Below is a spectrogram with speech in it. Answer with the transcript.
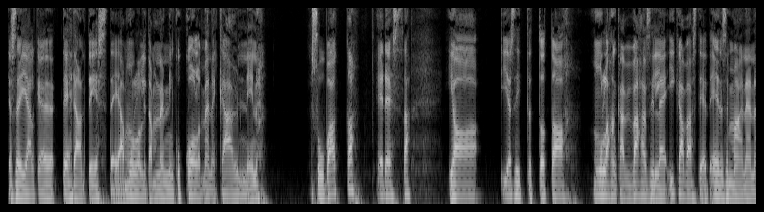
ja sen jälkeen tehdään testejä. Mulla oli tämmöinen niin kolmen käynnin suvatta edessä. Ja, ja sitten tota, mullahan kävi vähän sille ikävästi, että ensimmäinen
